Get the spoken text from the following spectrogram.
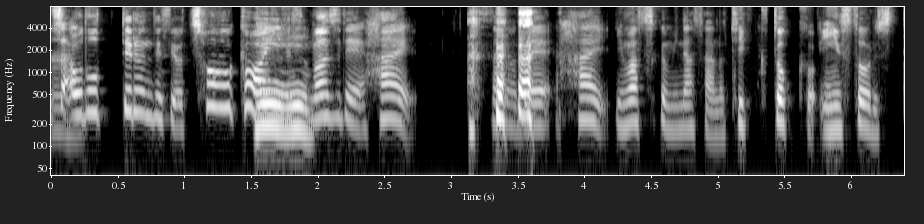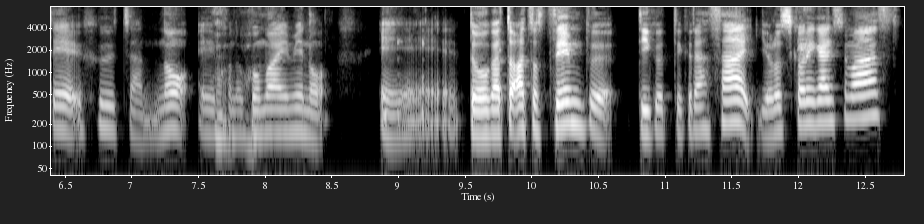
ちゃ踊ってるんですよ。超可愛いんです。うんうんマジで。はい。なので、はい。今すぐ皆さん、あの、TikTok をインストールして、ふーちゃんの、えーこの5枚目の、えー動画と、あと全部ディグってください。よろしくお願いします。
